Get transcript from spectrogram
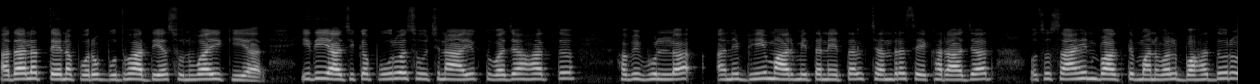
अदालत तेन पूर्व बुधवार दिया सुनवाई कियार इदी याचिका पूर्व सूचना आयुक्त वजाहत हबीबुल्ला अनि भीम आर्मी नेतल चंद्रशेखर आज़ाद उस साहिन बाग ते मनवल बहादुर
